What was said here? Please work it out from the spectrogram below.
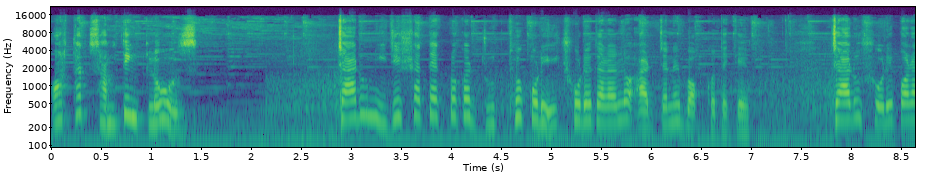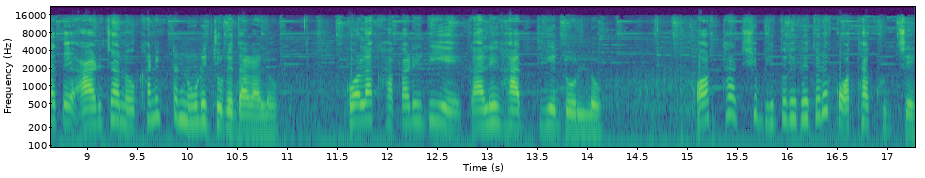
অর্থাৎ সামথিং ক্লোজ চারু নিজের সাথে এক প্রকার যুদ্ধ করেই সরে দাঁড়াল আরজানের পক্ষ থেকে। চারু সরে পড়াতে আরজানও খানিকটা নড়ে চড়ে দাঁড়াল। গলা খাকারি দিয়ে গালে হাত দিয়ে ডলল। অর্থাৎ সে ভেতরে ভেতরে কথা খুঁজছে।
